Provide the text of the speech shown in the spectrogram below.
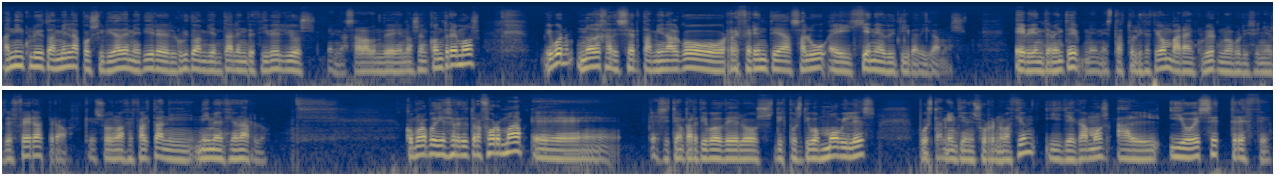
Han incluido también la posibilidad de medir el ruido ambiental en decibelios en la sala donde nos encontremos. Y bueno, no deja de ser también algo referente a salud e higiene auditiva, digamos. Evidentemente, en esta actualización van a incluir nuevos diseños de esferas, pero que eso no hace falta ni mencionarlo. Como no podía ser de otra forma, eh, el sistema operativo de los dispositivos móviles pues también tiene su renovación y llegamos al iOS 13,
